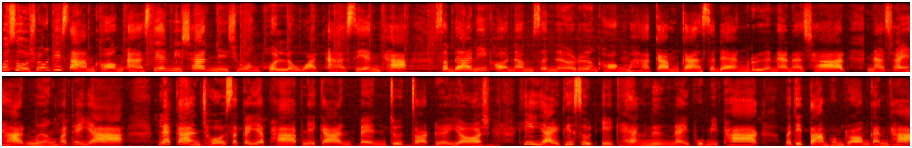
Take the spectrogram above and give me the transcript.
เข้าสู่ช่วงที่ 3 ของอาเซียนมิชชั่นในช่วงพลวัตอาเซียนค่ะ สัปดาห์นี้ขอนำเสนอเรื่องของมหกรรมการแสดงเรือนานาชาติ ณ ชายหาดเมืองพัทยา และการโชว์ศักยภาพในการเป็นจุดจอดเรือยอชที่ใหญ่ที่สุดอีกแห่งหนึ่งในภูมิภาค ไปติดตามพร้อม ๆ กันค่ะ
